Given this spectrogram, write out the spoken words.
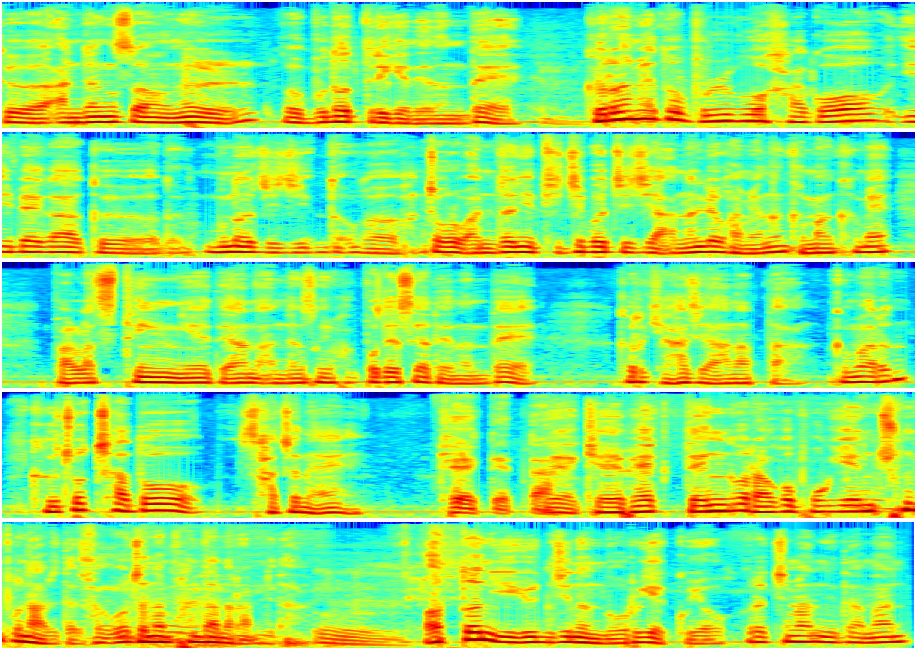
그 안정성을 어, 무너뜨리게 되는데 그럼에도 불구하고 이 배가 그 무너지지 어, 한쪽으로 완전히 뒤집어지지 않으려고 하면은 그만큼의 발라스팅에 대한 안정성이 확보됐어야 되는데 그렇게 하지 않았다. 그 말은 그조차도 사전에 계획됐다. 예, 계획된 거라고 보기엔 충분하다고 저는 판단을 합니다. 음. 어떤 이유인지는 모르겠고요. 그렇지만이다만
